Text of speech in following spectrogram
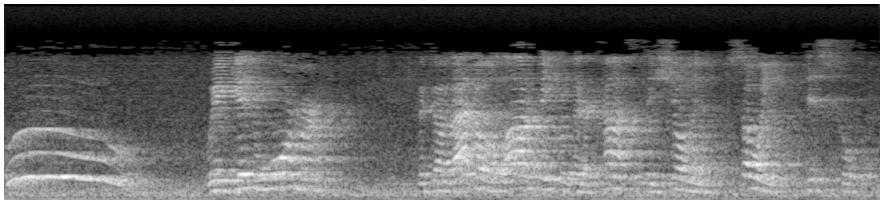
Woo! We're getting warmer because I know a lot of people that are constantly showing, sowing discord.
